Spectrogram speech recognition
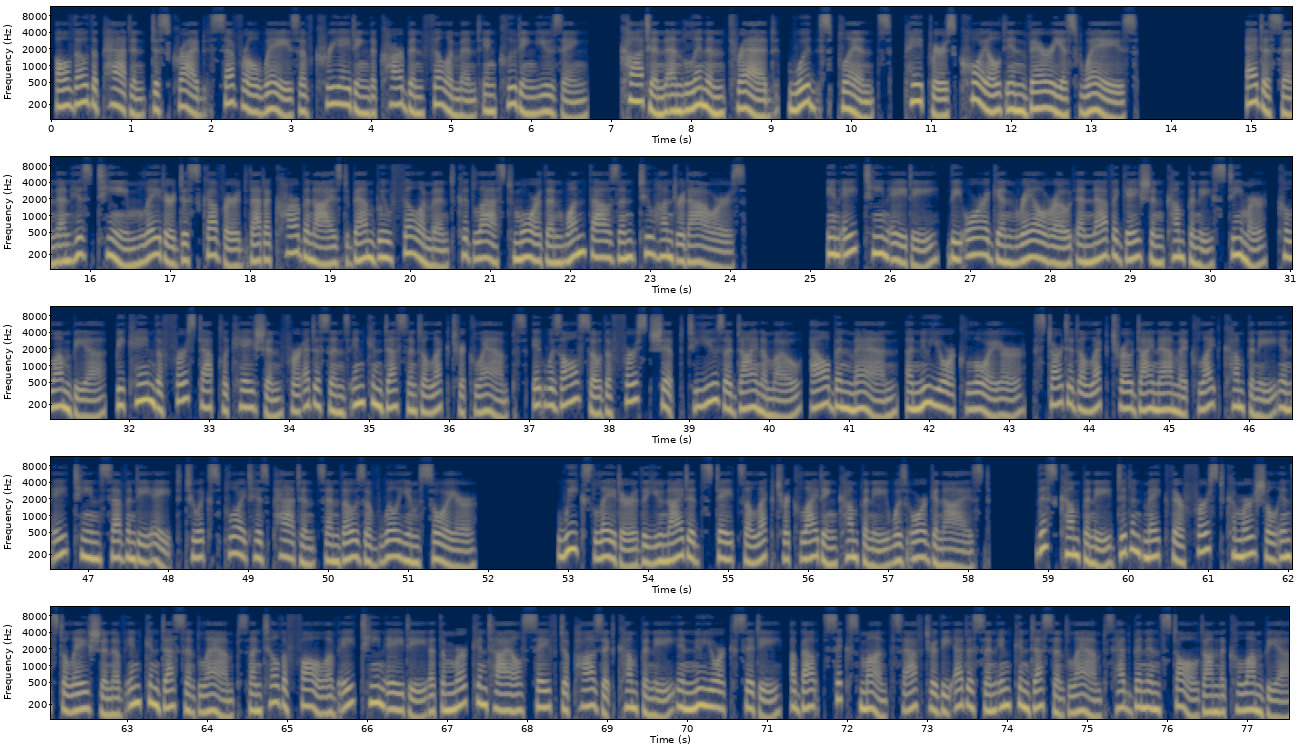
Although the patent described several ways of creating the carbon filament including using cotton and linen thread, wood splints, papers coiled in various ways. Edison and his team later discovered that a carbonized bamboo filament could last more than 1,200 hours. In 1880, the Oregon Railroad and Navigation Company steamer, Columbia, became the first application for Edison's incandescent electric lamps it was also the first ship to use a dynamo. Albon Man, a New York lawyer, started Electro-Dynamic Light Company in 1878 to exploit his patents and those of William Sawyer. Weeks later the United States Electric Lighting Company was organized. This company didn't make their first commercial installation of incandescent lamps until the fall of 1880 at the Mercantile Safe Deposit Company in New York City, about six months after the Edison incandescent lamps had been installed on the Columbia.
